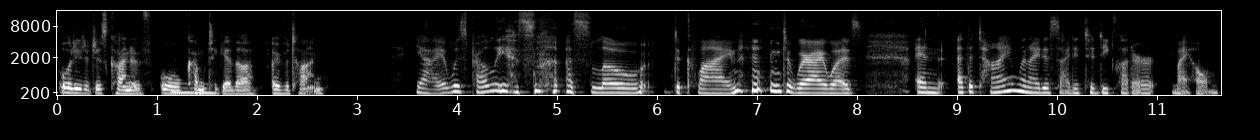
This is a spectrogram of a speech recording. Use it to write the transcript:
Or did it just kind of all mm. come together over time? Yeah, it was probably a, a slow decline to where I was. And at the time when I decided to declutter my home,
